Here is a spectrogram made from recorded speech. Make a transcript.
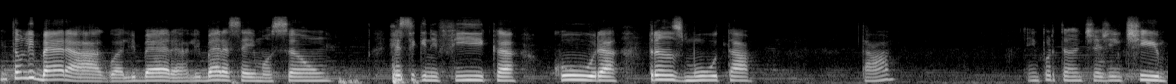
então libera a água, libera, libera essa emoção, ressignifica, cura, transmuta, tá? É importante a gente,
